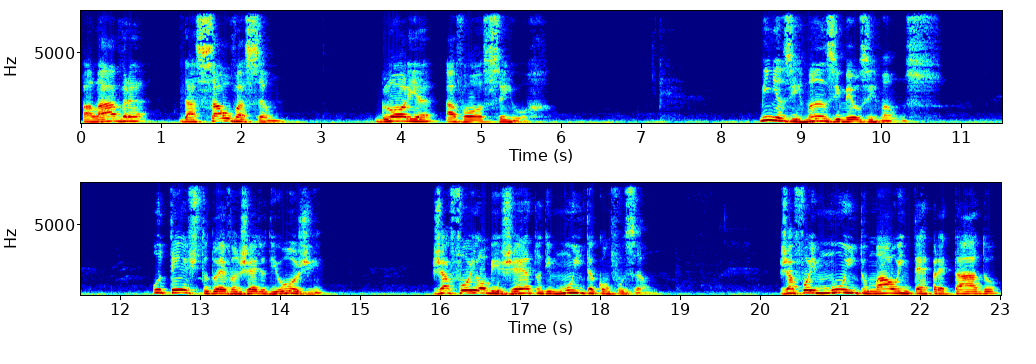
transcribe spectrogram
Palavra da salvação. Glória a vós, Senhor. Minhas irmãs e meus irmãos, o texto do Evangelho de hoje já foi objeto de muita confusão, já foi muito mal interpretado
